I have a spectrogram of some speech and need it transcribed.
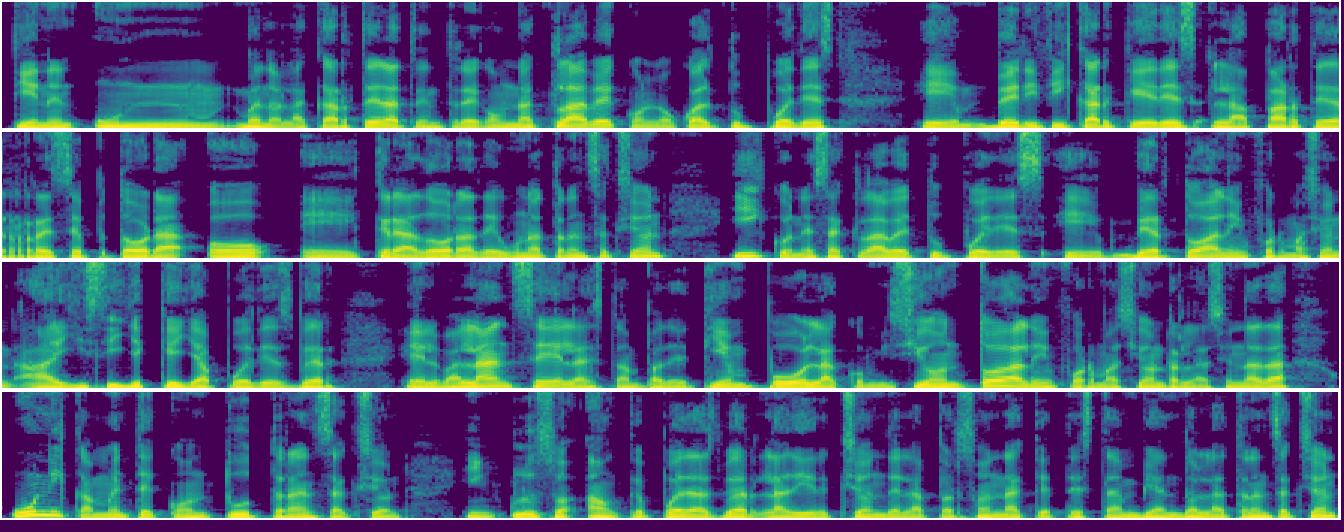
Tienen un, bueno, la cartera te entrega una clave, con lo cual tú puedes eh, verificar que eres la parte receptora o eh, creadora de una transacción y con esa clave tú puedes eh, ver toda la información. Ahí sí que ya puedes ver el balance, la estampa de tiempo, la comisión, toda la información relacionada únicamente con tu transacción. Incluso aunque puedas ver la dirección de la persona que te está enviando la transacción,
